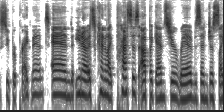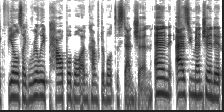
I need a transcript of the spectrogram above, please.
super pregnant. And you know it's kind of like presses up against your ribs and just like feels like really palpable, uncomfortable distension. And as you mentioned, it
